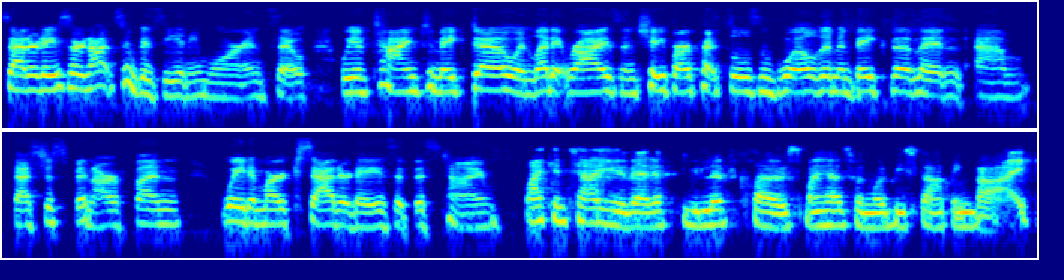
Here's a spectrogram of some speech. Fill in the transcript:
Saturdays are not so busy anymore. And so we have time to make dough and let it rise and shape our pretzels and boil them and bake them. And um, that's just been our fun way to mark Saturdays at this time. Well, I can tell you that if you live close, my husband would be stopping by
